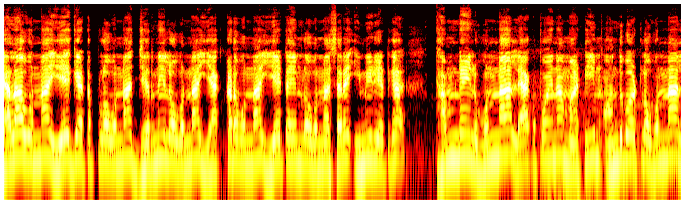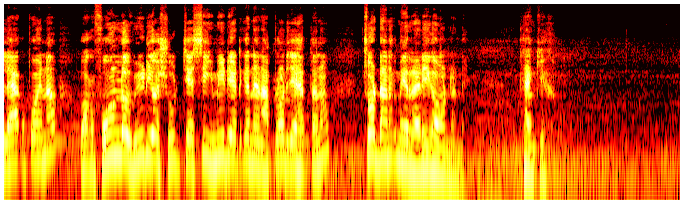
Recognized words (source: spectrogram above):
ఎలా ఉన్నా ఏ గెటప్లో ఉన్నా జర్నీలో ఉన్నా ఎక్కడ ఉన్నా ఏ టైంలో ఉన్నా సరే ఇమీడియట్గా థంబ్నైల్ ఉన్నా లేకపోయినా మా టీం అందుబాటులో ఉన్నా లేకపోయినా ఒక ఫోన్లో వీడియో షూట్ చేసి ఇమీడియట్గా నేను అప్లోడ్ చేసేస్తాను. చూడడానికి మీరు రెడీగా ఉండండి. Thank you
